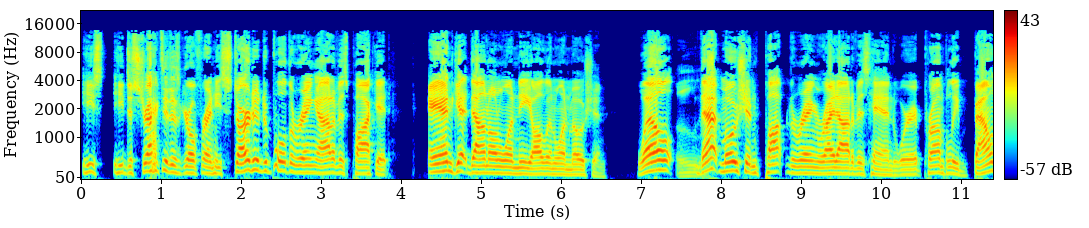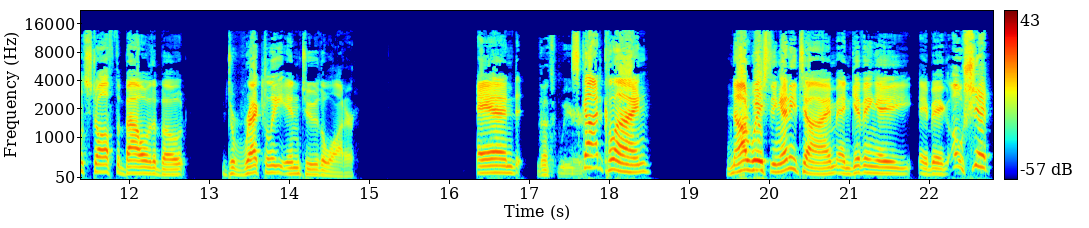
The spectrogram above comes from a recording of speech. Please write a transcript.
he's he distracted his girlfriend. He started to pull the ring out of his pocket and get down on one knee all in one motion. Well, Ooh. that motion popped the ring right out of his hand where it promptly bounced off the bow of the boat directly into the water. And That's weird. Scott Klein, not wasting any time and giving a, a big, oh shit,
